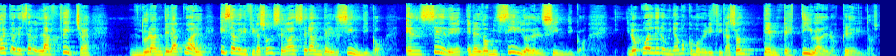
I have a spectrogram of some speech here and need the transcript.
va a establecer la fecha durante la cual esa verificación se va a hacer ante el síndico, en sede, en el domicilio del síndico, lo cual denominamos como verificación tempestiva de los créditos.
